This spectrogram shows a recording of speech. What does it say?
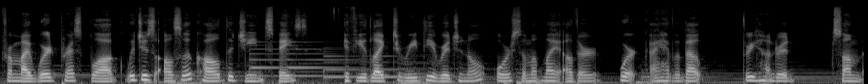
from my WordPress blog, which is also called The Jean Space. If you'd like to read the original or some of my other work, I have about 300 some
